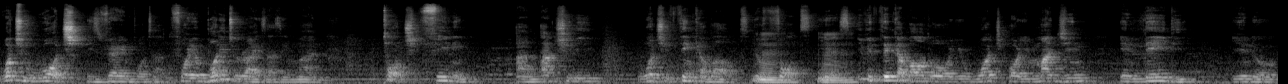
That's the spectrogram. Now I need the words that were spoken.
what you watch is very important. For your body to rise as a man, touch, feeling, and actually what you think about, your Mm. thoughts. Mm. Yes. If you think about or you watch or imagine a lady, you know,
